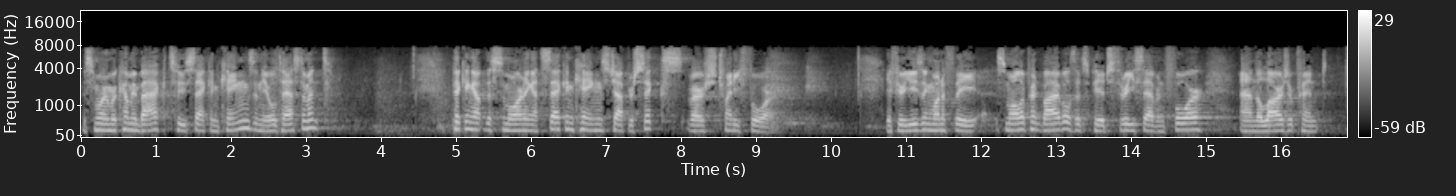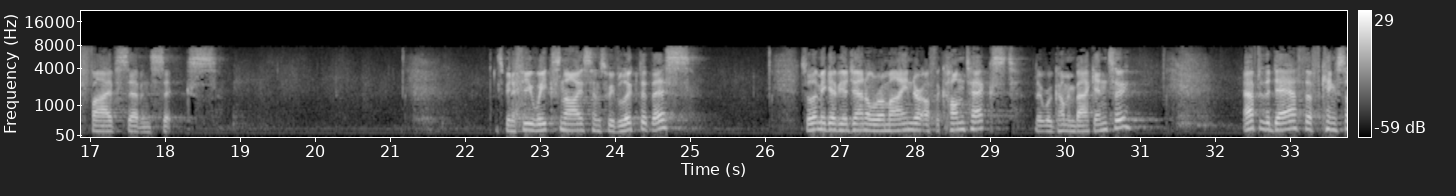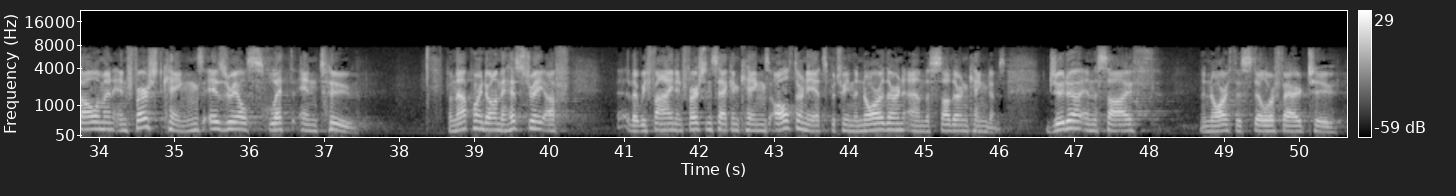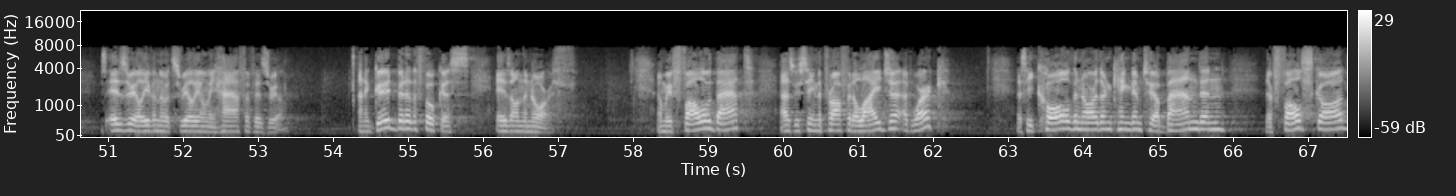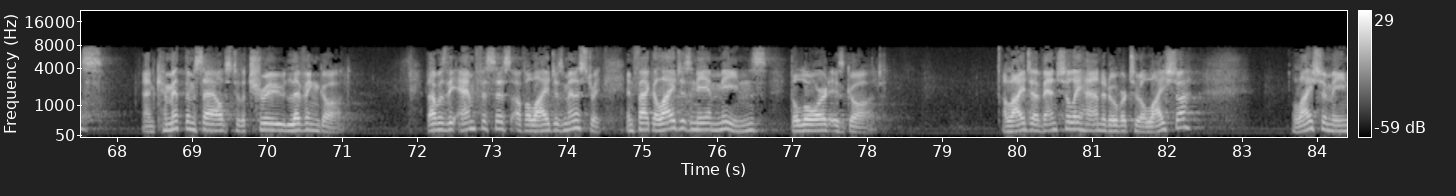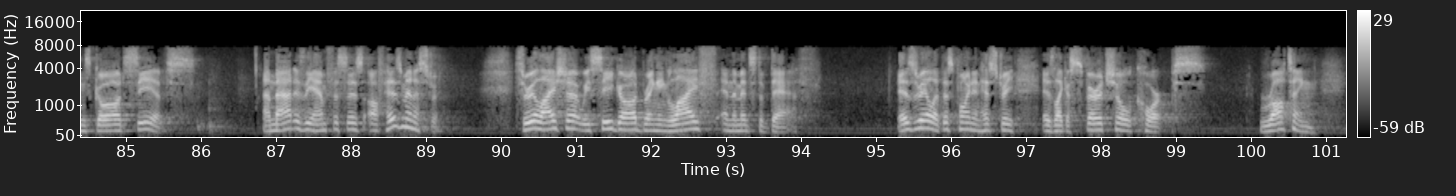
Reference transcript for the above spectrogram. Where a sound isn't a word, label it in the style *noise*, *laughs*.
This morning we're coming back to 2 Kings in the Old Testament. Picking up this morning at 2 Kings chapter 6 verse 24. If you're using one of the smaller print Bibles, it's page 374 and the larger print 576. It's been a few weeks now since we've looked at this. So let me give you a general reminder of the context that we're coming back into. After the death of King Solomon in 1 Kings, Israel split in two. From that point on, the history of uh, that we find in 1 and 2 Kings alternates between the northern and the southern kingdoms. Judah in the south, the north is still referred to as Israel, even though it's really only half of Israel. And a good bit of the focus is on the north. And we've followed that as we've seen the prophet Elijah at work, as he called the northern kingdom to abandon their false gods and commit themselves to the true living God. That was the emphasis of Elijah's ministry. In fact, Elijah's name means the Lord is God. Elijah eventually handed over to Elisha. Elisha means God saves. And that is the emphasis of his ministry. Through Elisha, we see God bringing life in the midst of death. Israel at this point in history is like a spiritual corpse, rotting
